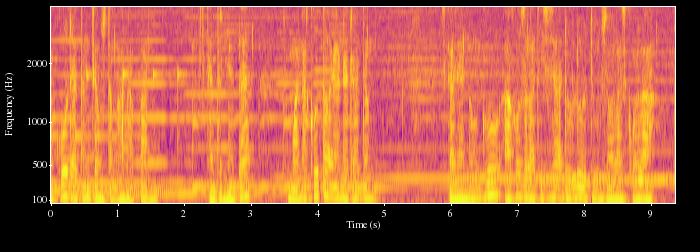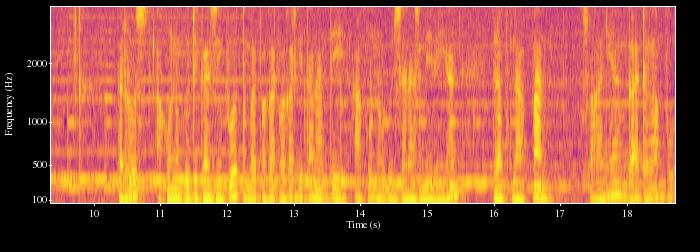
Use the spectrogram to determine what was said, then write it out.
Aku datang jam setengah 8, dan ternyata teman aku tahu yang udah datang. Sekalian nunggu, aku sholat isya dulu di musola sekolah. Terus aku nunggu di gazebo tempat bakar-bakar kita nanti. Aku nunggu di sana sendirian, gelap-gelapan. Soalnya nggak ada lampu.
